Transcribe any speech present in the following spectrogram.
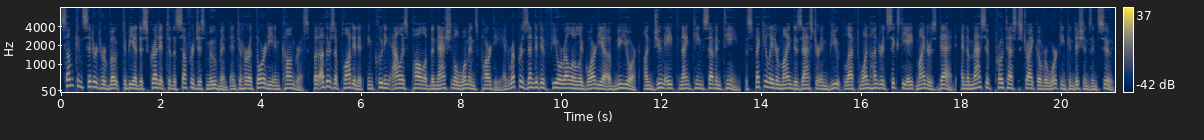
Some considered her vote to be a discredit to the suffragist movement and to her authority in Congress, but others applauded it, including Alice Paul of the National Woman's Party and Representative Fiorello LaGuardia of New York. On June 8, 1917, the speculator mine disaster in Butte left 168 miners dead, and a massive protest strike over working conditions ensued.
